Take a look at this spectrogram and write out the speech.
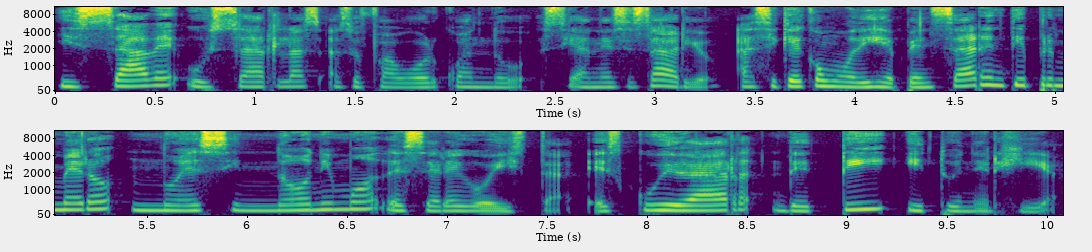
y sabe usarlas a su favor cuando sea necesario. Así que como dije, pensar en ti primero no es sinónimo de ser egoísta, es cuidar de ti y tu energía.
